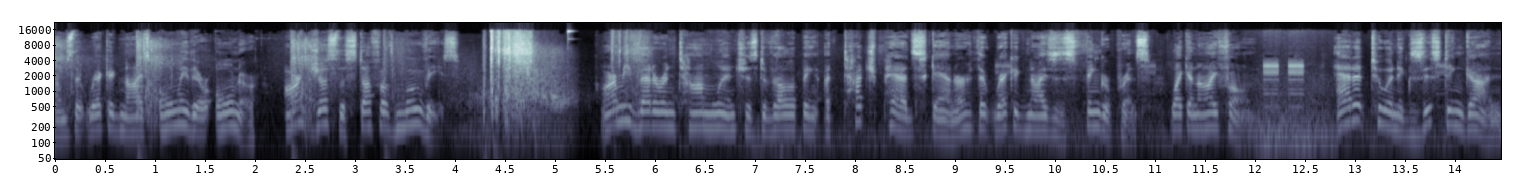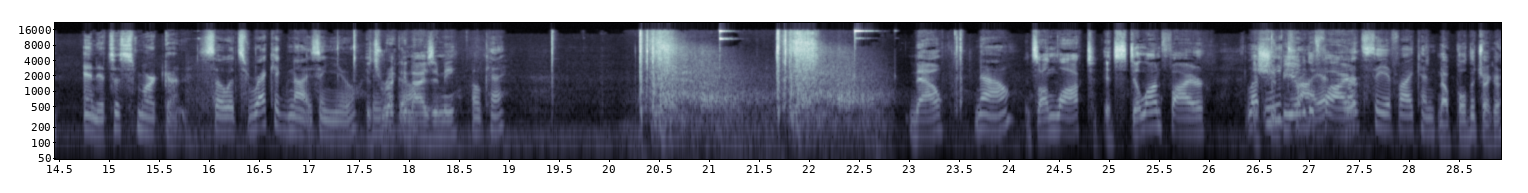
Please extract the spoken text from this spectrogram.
Firearms that recognize only their owner aren't just the stuff of movies. Army veteran Tom Lynch is developing a touchpad scanner that recognizes fingerprints, like an iPhone. Add it to an existing gun, and it's a smart gun. So it's recognizing you. It's Here recognizing me. Okay. Now, Now, it's unlocked. It's still on fire. let it should me be try able to it. fire. Let's see if I can. Now pull the trigger.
